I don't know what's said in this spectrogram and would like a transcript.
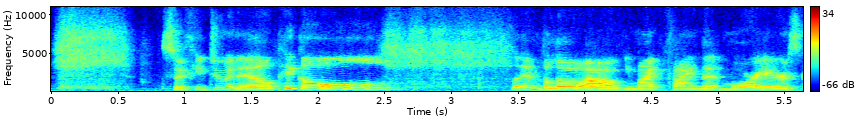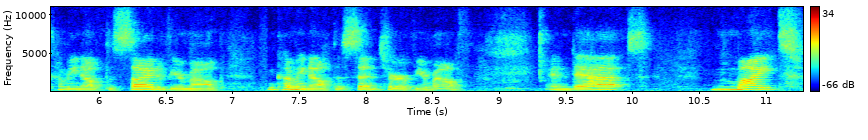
So if you do an L, pickle, and blow out, you might find that more air is coming out the side of your mouth than coming out the center of your mouth and that might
